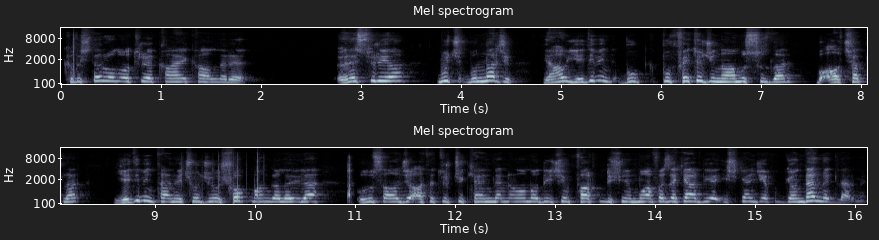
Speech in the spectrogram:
Kılıçdaroğlu oturuyor KHK'lıları öne sürüyor. Bu, bunlar çünkü yahu 7 bin bu, bu FETÖ'cü namussuzlar, bu alçaklar 7 bin tane çocuğu şok mangalarıyla ulusalcı Atatürkçü kendilerinden olmadığı için farklı düşünen muhafazakar diye işkence yapıp göndermediler mi?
